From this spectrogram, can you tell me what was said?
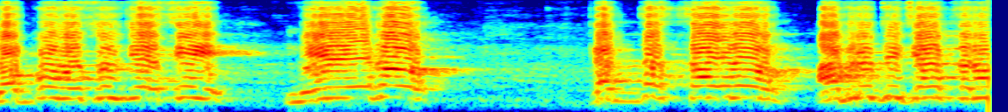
డబ్బు వసూలు చేసి మేమేదో పెద్ద స్థాయిలో అభివృద్ధి చేస్తున్నాం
